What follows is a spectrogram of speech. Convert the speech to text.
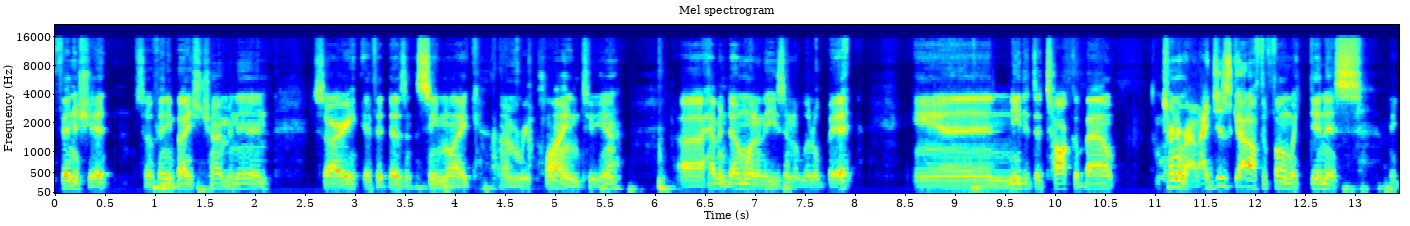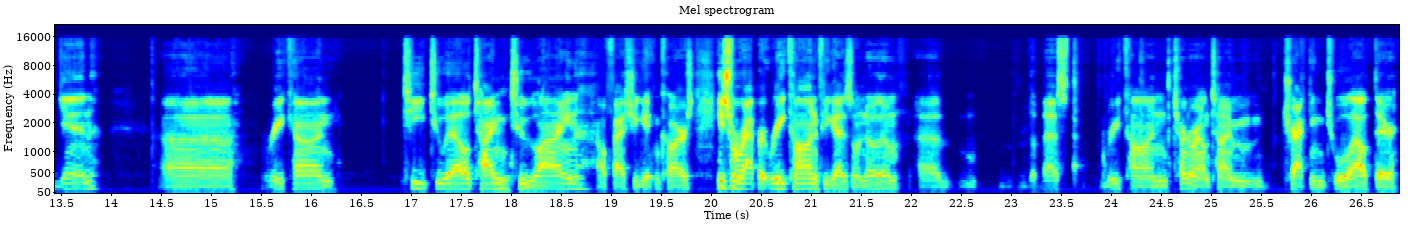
finish it. So if anybody's chiming in, sorry if it doesn't seem like I'm replying to you. Uh, haven't done one of these in a little bit, and needed to talk about turnaround. I just got off the phone with Dennis again. Uh, Recon T2L, time to line, how fast you get in cars. He's from Rapid Recon. If you guys don't know them, uh, the best recon turnaround time tracking tool out there.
